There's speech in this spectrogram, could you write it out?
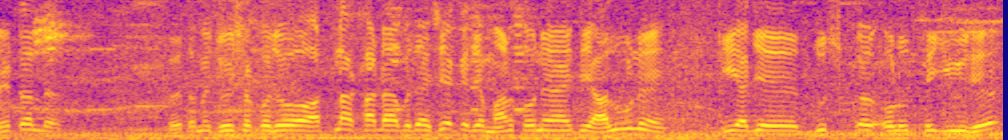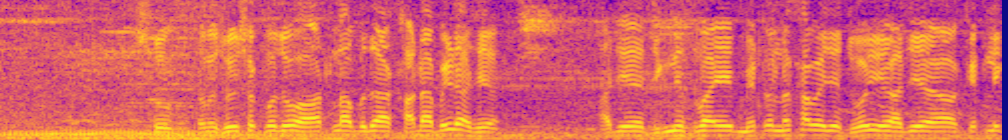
મેટલ હવે તમે જોઈ શકો છો, આટલા ખાડા બધા છે કે જે માણસોને અહીંથી હાલવું ને, એ આજે દુષ્કર ઓલું થઈ ગયું છે. શું તમે જોઈ શકો છો, આટલા બધા ખાડા પડ્યા છે. આજે જિજ્ઞેશભાઈ મેટલ નખાવે છે, જોઈએ આજે કેટલીક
